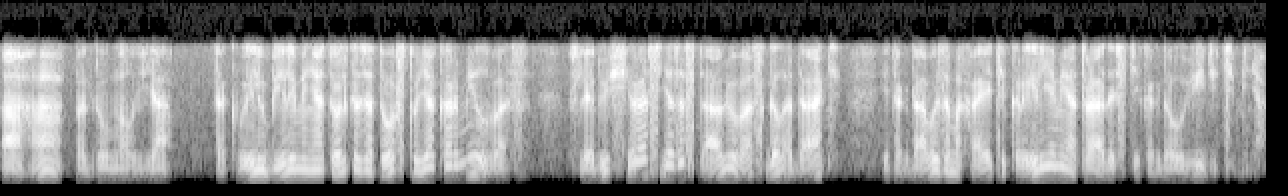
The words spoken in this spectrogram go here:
«Ага», — подумал я, — так вы любили меня только за то, что я кормил вас. В следующий раз я заставлю вас голодать, и тогда вы замахаете крыльями от радости, когда увидите меня.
